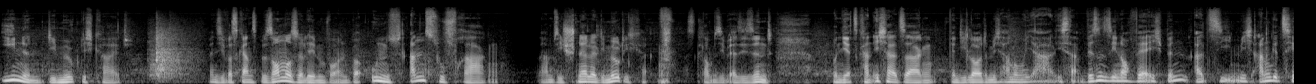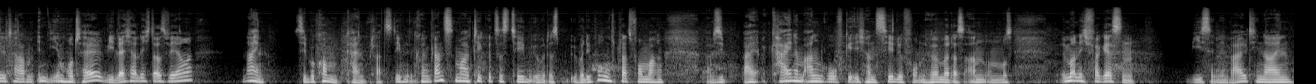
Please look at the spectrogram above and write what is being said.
Ihnen die Möglichkeit, wenn Sie was ganz Besonderes erleben wollen, bei uns anzufragen. Da haben Sie schneller die Möglichkeit. Was glauben Sie, wer Sie sind? Und jetzt kann ich halt sagen, wenn die Leute mich anrufen, ja, sag, wissen Sie noch, wer ich bin, als Sie mich angezählt haben in Ihrem Hotel, wie lächerlich das wäre? Nein, Sie bekommen keinen Platz. Sie können ganz normal Ticketsystem über, das, über die Buchungsplattform machen. Aber Sie, bei keinem Anruf gehe ich ans Telefon und höre mir das an und muss immer nicht vergessen, wie es in den Wald hinein,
